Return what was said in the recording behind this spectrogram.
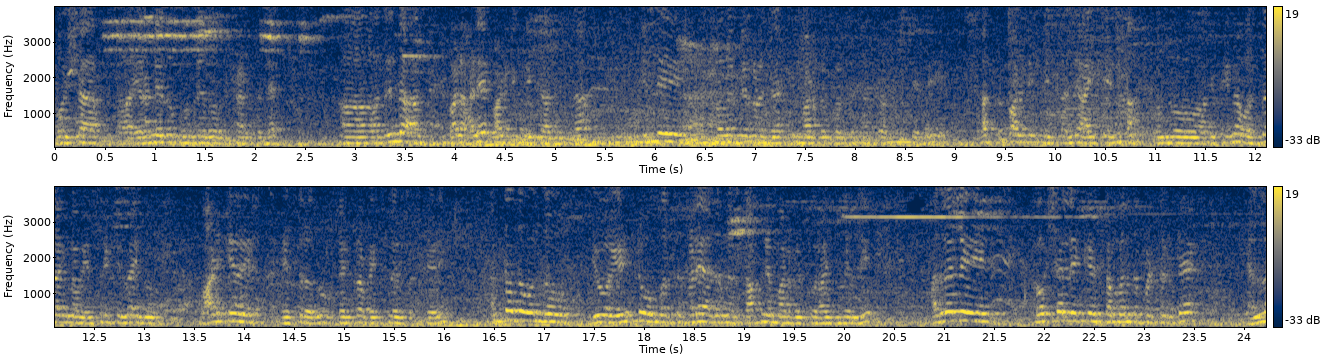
ಬಹುಶಃ ಎರಡನೇದು, ಮೂರನೇದು ಅಂತ ಕಾಣ್ತದೆ. ಅದರಿಂದ ಭಾಳ ಹಳೆ ಪಾಲಿಟೆಕ್ನಿಕ್ ಆದ್ದರಿಂದ ಇಲ್ಲಿ ಸೌಲಭ್ಯಗಳು ಜಾಸ್ತಿ ಮಾಡಬೇಕು ಅಂತಕ್ಕಂಥ ದೃಷ್ಟಿಯಲ್ಲಿ ಹತ್ತು ಪಾಲಿಟೆಕ್ನಿಕ್ನಲ್ಲಿ ಆಯ್ಕೆಯಿಂದ ಒಂದು ಅದಕ್ಕಿಂತ ಹೊಸದಾಗಿ ನಾವು ಹೆಸರಿಟ್ಟಿಲ್ಲ. ಇದು ವಾಡಿಕೆ ಹೆಸರದು ಸೆಂಟರ್ ಆಫ್ ಎಕ್ಸಲೆನ್ಸ್ ಅಂತೇಳಿ ಅಂಥದ್ದು ಒಂದು ಯೋ ಎಂಟು ಒಂಬತ್ತು ಕಡೆ ಅದನ್ನು ಸ್ಥಾಪನೆ ಮಾಡಬೇಕು ರಾಜ್ಯದಲ್ಲಿ. ಅದರಲ್ಲಿ ಕೌಶಲ್ಯಕ್ಕೆ ಸಂಬಂಧಪಟ್ಟಂತೆ ಎಲ್ಲ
